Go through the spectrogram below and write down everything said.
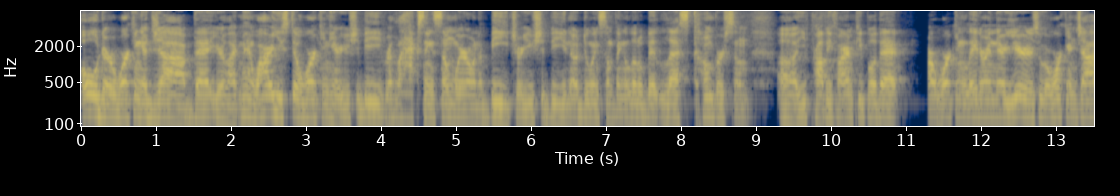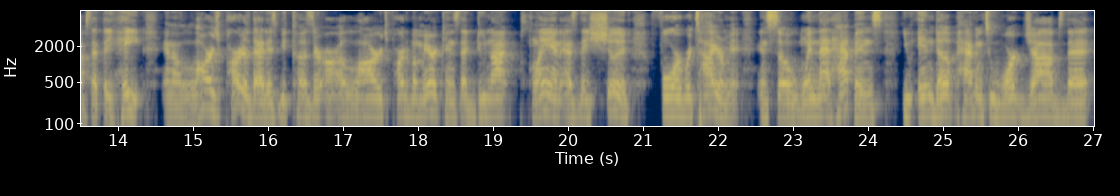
older working a job that you're like, man, why are you still working here? You should be relaxing somewhere on a beach or you should be, you know, doing something a little bit less cumbersome. Uh, you probably find people that are working later in their years who are working jobs that they hate. And a large part of that is because there are a large part of Americans that do not plan as they should for retirement. And so when that happens, you end up having to work jobs that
